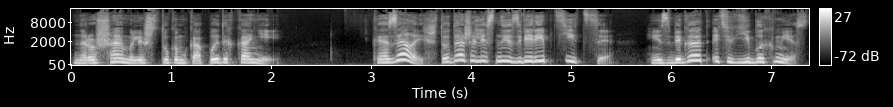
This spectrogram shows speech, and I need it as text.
нарушаемой лишь стуком копыт их коней. Казалось, что даже лесные звери и птицы избегают этих гиблых мест.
